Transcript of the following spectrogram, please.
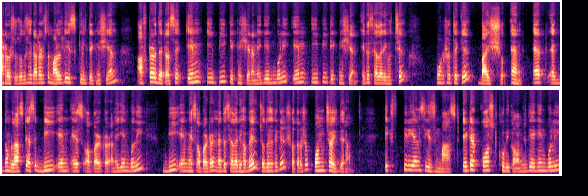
আঠারোশো। চোদ্দোশো থেকে আঠারোশো multi skill technician after that আছে এমইপি টেকনিশিয়ান আমি এগেইন বলি এমইপি টেকনিশিয়ান এদের স্যালারি হচ্ছে পনেরোশো থেকে বাইশশো। অ্যান্ড অ্যাট একদম লাস্টে আছে বিএমএস অপারেটর আমি এগেইন বলি বিএমএস অপারেটর এনাদের স্যালারি হবে চোদ্দোশো থেকে সতেরোশো পঞ্চাশ দেড়হাম এক্সপিরিয়েন্স ইজ মাস্ট এটার কস্ট খুবই কম। আমি যদি এগেইন বলি,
